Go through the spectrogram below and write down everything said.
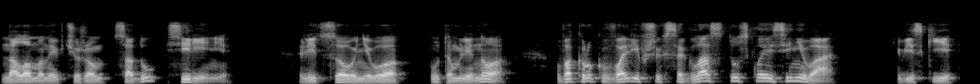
наломанный в чужом саду сирени. Лицо у него утомлено, вокруг ввалившихся глаз тусклая синева, виски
